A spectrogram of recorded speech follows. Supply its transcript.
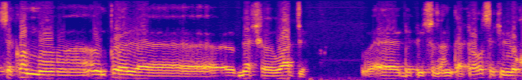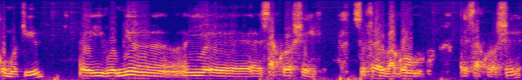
c'est comme un peu le maître Wad euh, depuis 1974, c'est une locomotive. Et il vaut mieux euh, s'accrocher, se faire wagon et s'accrocher.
